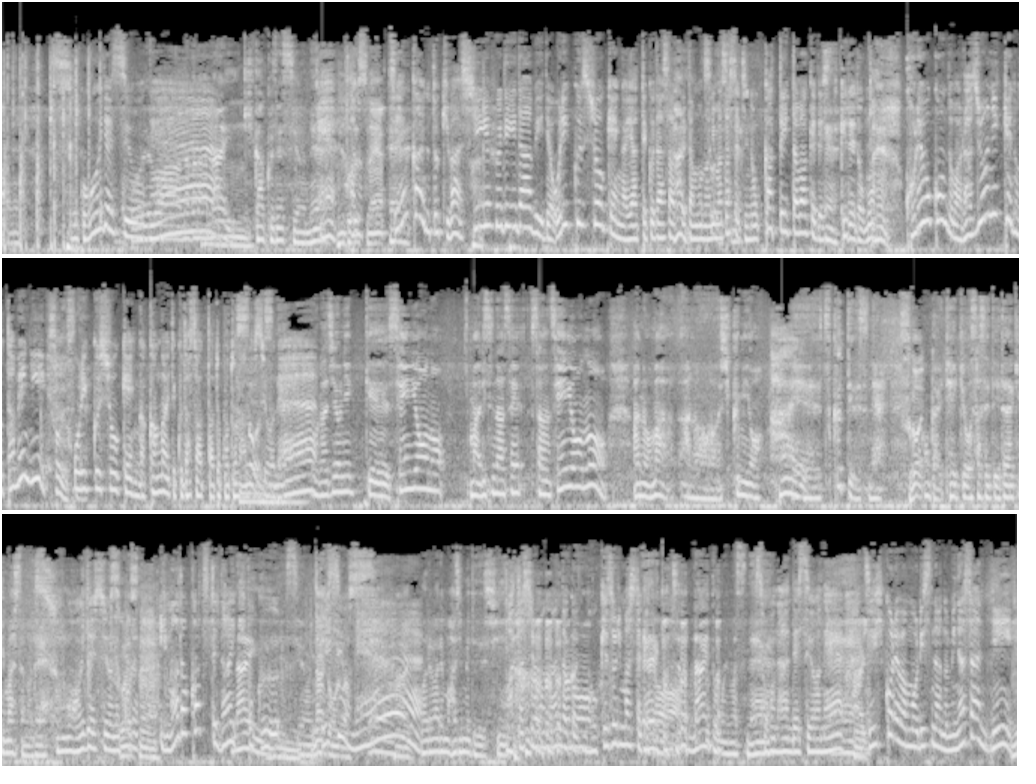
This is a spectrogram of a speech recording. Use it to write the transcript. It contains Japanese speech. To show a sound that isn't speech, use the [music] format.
すごいですよね。ない企画ですよね。本当ですね。前回の時は CFD ダービーでオリックス証券がやってくださってたものに私たち乗っかっていたわけですけれども、これを今度はラジオ日経のためにオリックス証券が考えてくださったってことなんですよね。ラジオ日経専用のまあ、リスナーさん専用のあの、まあ、あの仕組みを、はい。えー、作ってですねすごい。今回提供させていただきましたので。すごいですよね、ね、これいまだかつてない企画です。よねですよね、我々も初めてですし。私もなんだか [laughs] のけぞりましたけど、えー、ないと思いますね。そうなんですよね、はい、ぜひこれはもうリスナーの皆さんに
